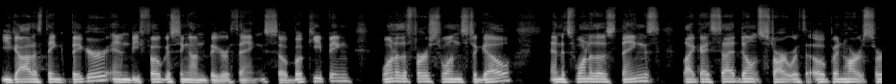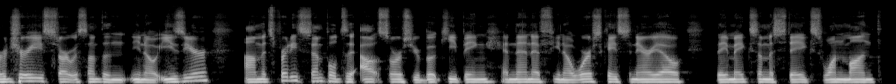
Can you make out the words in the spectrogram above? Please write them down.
you got to think bigger and be focusing on bigger things. So, bookkeeping, one of the first ones to go. And it's one of those things, like I said, don't start with open heart surgery, start with something, you know, easier. Um, it's pretty simple to outsource your bookkeeping. And then if, you know, worst case scenario, they make some mistakes one month,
